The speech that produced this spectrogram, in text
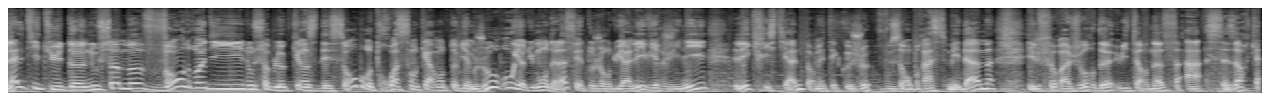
l'altitude. Nous sommes vendredi, nous sommes le 15 décembre, 349e jour, où il y a du monde à la fête aujourd'hui. hein. Les Virginie, les Christianes, permettez que je embrasse, mesdames. Il fera jour de 8h09 à 16h40.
